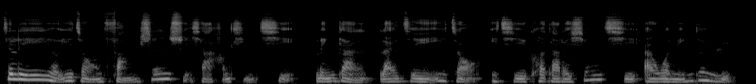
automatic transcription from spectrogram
这里有一种仿生水下航行器，灵感来自于一种以其扩大的胸鳍而闻名的鱼。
